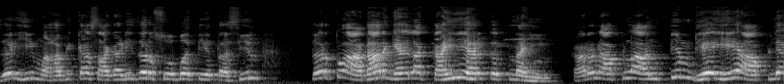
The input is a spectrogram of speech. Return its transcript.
जर ही महाविकास आघाडी जर सोबत येत असेल तर तो आधार घ्यायला काहीही हरकत नाही. कारण आपलं अंतिम ध्येय हे आपल्या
